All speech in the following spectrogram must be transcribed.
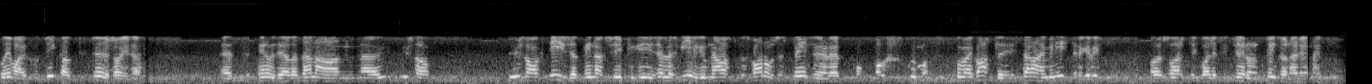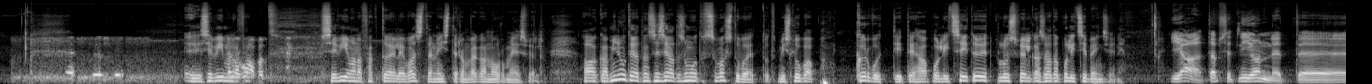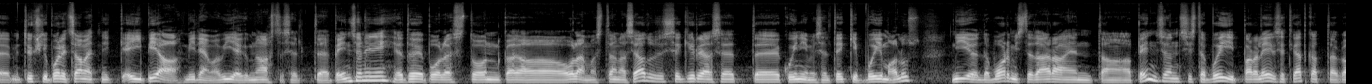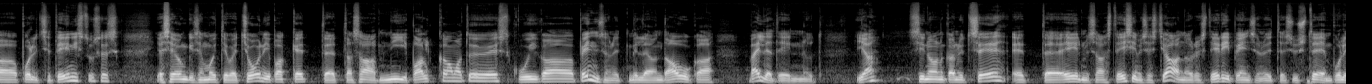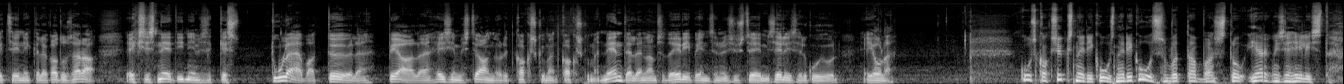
võimalikult pikalt töös hoida. et minu teada täna on äh, üsna, üsna aktiivselt minnakse ikkagi selles viiekümne aastases vanuses pensionile, et ma, kui ma, kui ma ei kahtle, siis tänane ministergi vist oleks varsti kvalifitseerunud pensionärina, et, et see viimane fakt, see viimane fakt tõele ei vasta, Neister on väga noor mees veel. aga minu teada on see seadusemuudatus vastu võetud, mis lubab kõrvuti teha politseitööd, pluss veel ka saada politseipensioni jaa, täpselt nii on, et äh, mitte ükski politseiametnik ei pea minema viiekümne aastaselt äh, pensionini ja tõepoolest on ka olemas täna seadusesse kirjas, et äh, kui inimesel tekib võimalus nii-öelda vormistada ära enda pension, siis ta võib paralleelselt jätkata ka politseiteenistuses. ja see ongi see motivatsioonipakett, et ta saab nii palka oma töö eest kui ka pensionit, mille on ta auga välja teeninud. jah siin on ka nüüd see, et äh, eelmise aasta esimesest jaanuarist eripensionite süsteem politseinikele kadus ära. ehk siis need inimesed, kes tulevad tööle peale esimest jaanuarit kakskümmend kakskümmend, nendel enam seda eripensionisüsteemi sellisel kujul ei ole. kuus, kaks, üks, neli, kuus, neli, kuus võtab vastu järgmise helistaja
